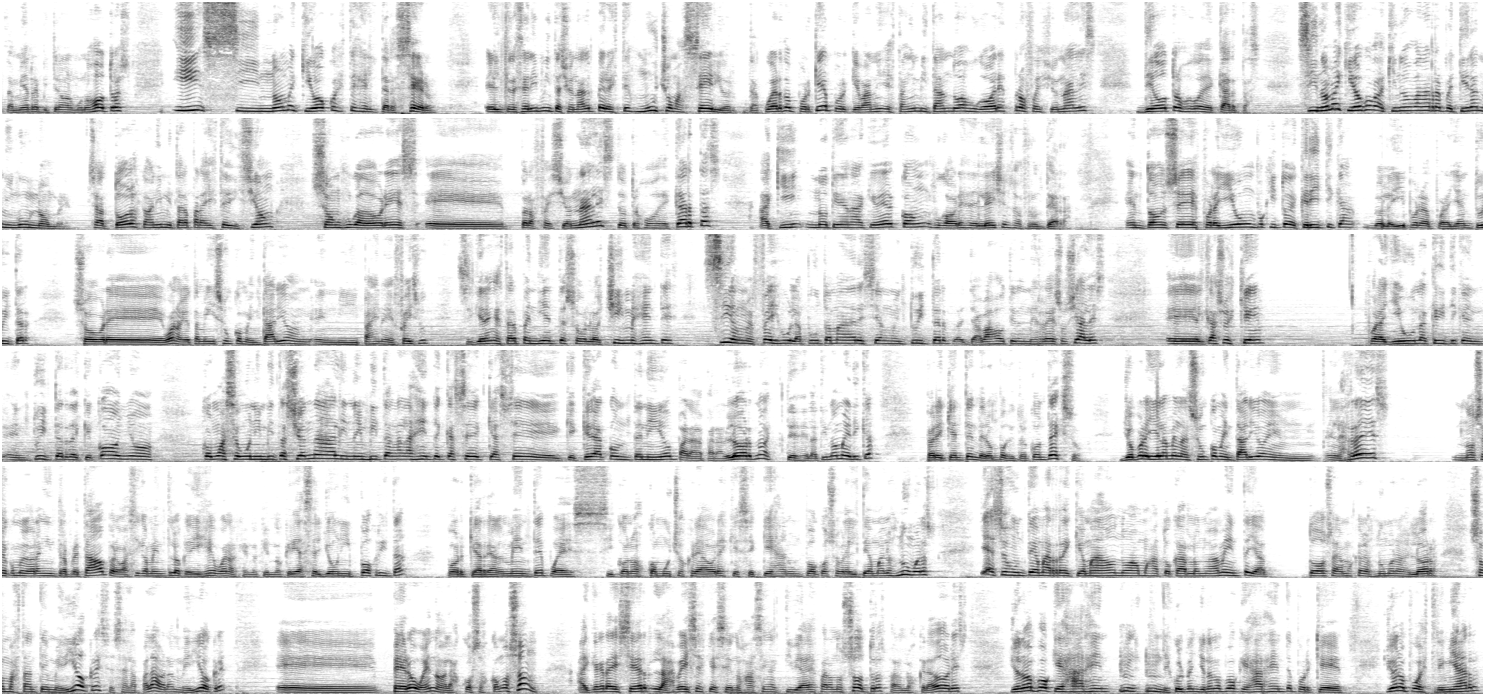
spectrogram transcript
también repitieron algunos otros. Y si no me equivoco, este es el tercero. El tercer invitacional, pero este es mucho más serio, ¿de acuerdo? ¿Por qué? Porque van, están invitando a jugadores profesionales de otros juegos de cartas. Si no me equivoco, aquí no van a repetir a ningún nombre. O sea, todos los que van a invitar para esta edición son jugadores eh, profesionales de otros juegos de cartas. Aquí no tiene nada que ver con jugadores de Legends of Frontera. Entonces, por allí hubo un poquito de crítica, lo leí por, allá en Twitter, sobre, bueno, yo también hice un comentario en, mi página de Facebook. Si quieren estar pendientes sobre los chismes, gente, síganme en Facebook, la puta madre, síganme en Twitter, allá abajo tienen mis redes sociales. Eh, el caso es que por allí hubo una crítica en, Twitter de que coño, cómo hacen un invitacional y no invitan a la gente que hace, que hace, que crea contenido para, para el horno desde Latinoamérica, pero hay que entender un poquito el contexto. Yo por allí me lancé un comentario en, en las redes, no sé cómo lo habrán interpretado, pero básicamente lo que dije, bueno, que no, que no quería ser yo un hipócrita, porque realmente pues sí conozco a muchos creadores que se quejan un poco sobre el tema de los números, y eso es un tema requemado, no vamos a tocarlo nuevamente, ya todos sabemos que los números de lore son bastante mediocres, esa es la palabra, mediocre. Eh, pero bueno, las cosas como son. Hay que agradecer las veces que se nos hacen actividades para nosotros, para los creadores. Yo no me puedo quejar, gente, disculpen, yo no me puedo quejar, gente, porque yo no puedo streamear.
